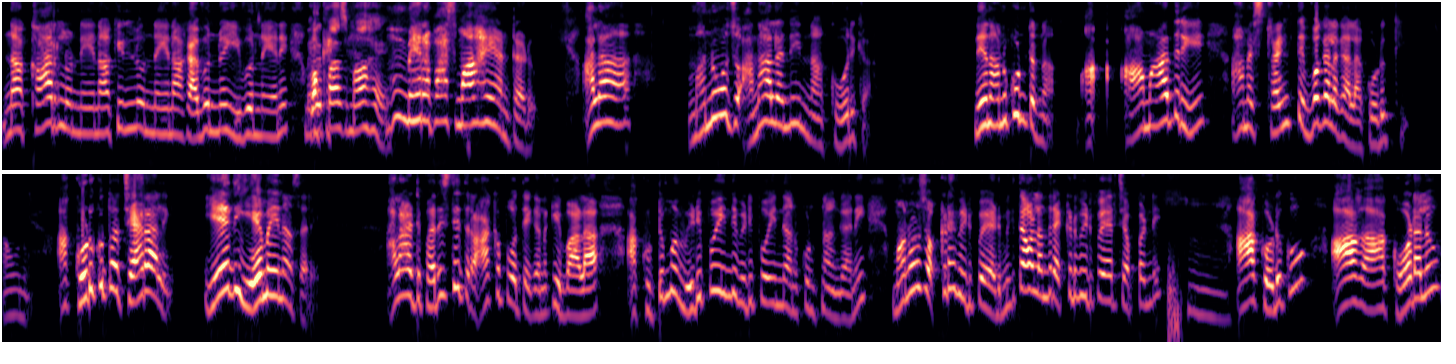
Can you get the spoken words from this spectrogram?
నా కార్లు ఉన్నాయి నాకు ఇళ్ళు ఉన్నాయి నాకు అవి ఉన్నాయి ఇవి ఉన్నాయి అని మేరే పాస్ మా హై "మ్, మేరా పాస్ మాహే అంటాడు. అలా మనోజ్ అనాలని నా కోరిక. నేను అనుకుంటున్నా ఆ- ఆ మాదిరి ఆమె స్ట్రెంగ్త్ ఇవ్వగలగాలి ఆ కొడుక్కి. అవును. ఆ కొడుకుతో చేరాలి. ఏది ఏమైనా సరే. అలాంటి పరిస్థితి రాకపోతే కనుక ఇవాళ ఆ కుటుంబం విడిపోయింది విడిపోయింది అనుకుంటున్నాం కానీ మనోజ్ ఒక్కడే విడిపోయాడు. మిగతా వాళ్ళందరూ ఎక్కడ విడిపోయారు చెప్పండి? ఆ కొడుకు ఆ ఆ కోడలు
